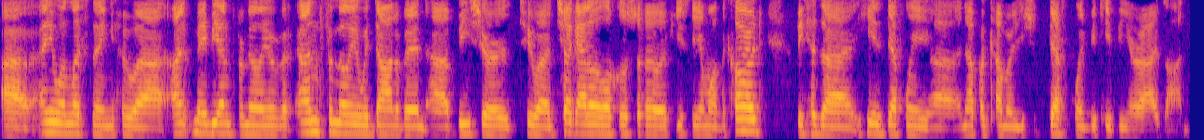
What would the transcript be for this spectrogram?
uh, anyone listening who uh, un- may be unfamiliar unfamiliar with Donovan, uh, be sure to uh, check out a local show if you see him on the card because uh, he is definitely uh, an up and comer. You should definitely be keeping your eyes on.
